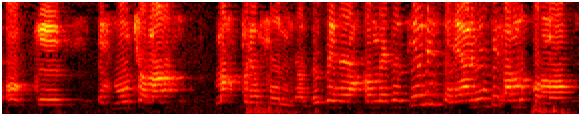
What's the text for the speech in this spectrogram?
o que es mucho más más profundo. Entonces en las conversaciones generalmente vamos como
